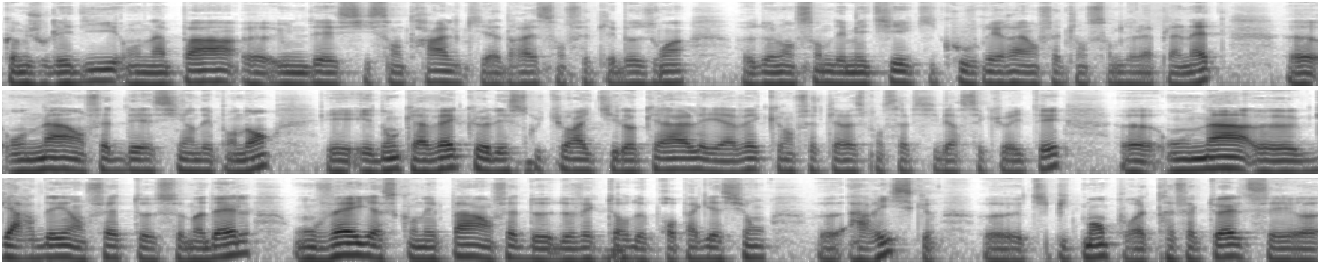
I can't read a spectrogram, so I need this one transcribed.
Comme je vous l'ai dit, on n'a pas une DSI centrale qui adresse en fait les besoins de l'ensemble des métiers qui couvriraient en fait l'ensemble de la planète. on a en fait des SI indépendants et, donc avec les structures IT locales et avec en fait les responsables cybersécurité, on a gardé en fait ce modèle. On veille à ce qu'on n'ait pas en fait de, de vecteurs de propagation euh, à risque. Euh, typiquement, pour être très factuel, c'est euh,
